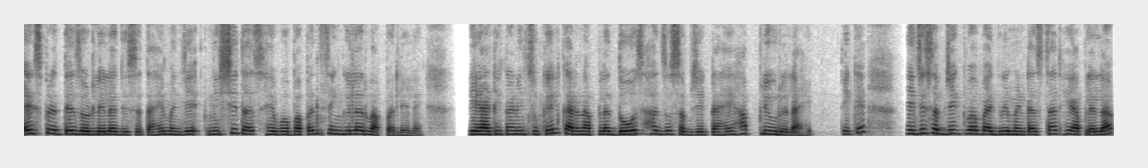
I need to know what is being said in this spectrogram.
एस प्रत्यय जोडलेला दिसत आहे. म्हणजे निश्चितच हे व्हब आपण सिंग्युलर वापरलेलं आहे. हे या ठिकाणी चुकेल कारण आपला दोज हा जो सब्जेक्ट आहे हा प्ल्युरल आहे. ठीक आहे? हे जे सब्जेक्ट वर्ब ॲग्रीमेंट असतात हे आपल्याला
